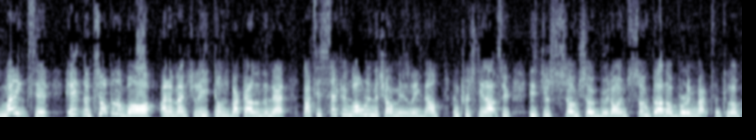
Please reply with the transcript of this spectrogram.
makes it hit the top of the bar, and eventually comes back out of the net. That's his second goal in the Champions League now, and Christian Atsu is just so so good. I'm so glad I brought him back to the club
